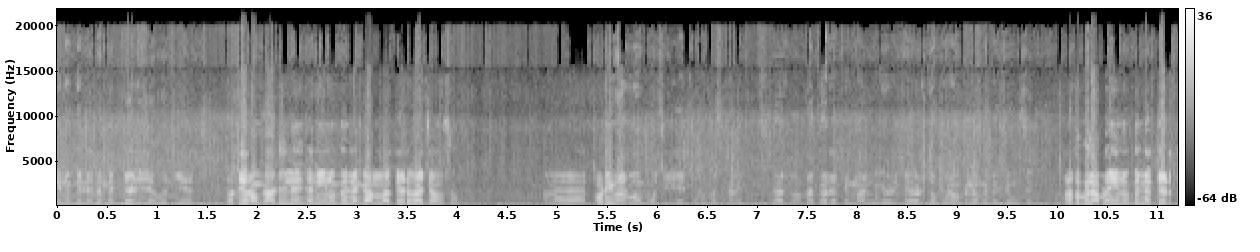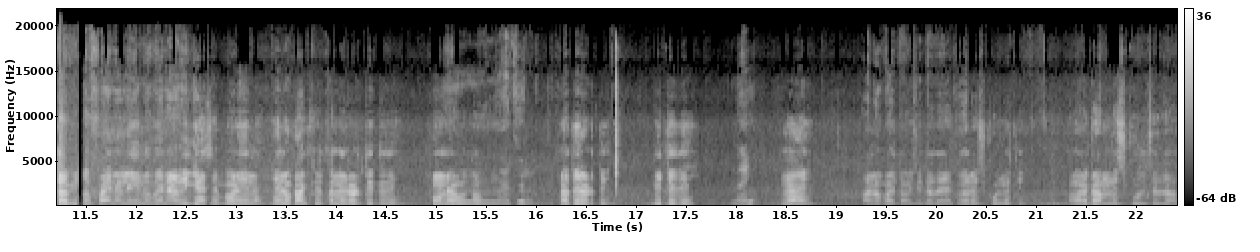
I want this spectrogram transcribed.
એનું બેનને તમે તેડી જાવ અત્યારે. અત્યારે હું ગાડી લઈને છે ને એનું બેનને ગામમાં તેડવા જાઉં છું. અને થોડી વારમાં પહોંચી જાય થોડુંક રાજુ આપણે ઘરેથી માની ને કે અડધો પોણો કિલોમીટર જેવું છે. હવે તો આપણે એનું બેનને તેડતા આવીએ. ફાઇનલી એનું બેન આવી ગયા છે ભણીને. એનું કામ થયું તને રડતી હતી? ફોન આવ્યો તો નથી રડતી બીતી હતી નહીં હાલો ભાઈ તમે સીધા ત્યાં ઘરે સ્કૂલેથી અમારા ગામની સ્કૂલ છે જા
